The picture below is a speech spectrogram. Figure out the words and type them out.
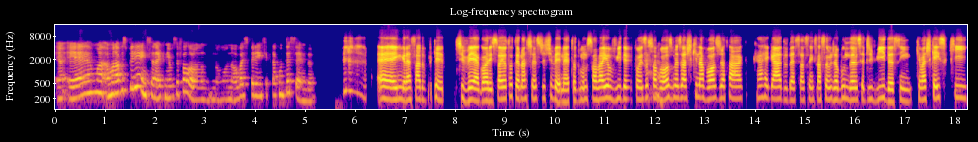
é, é uma, é uma nova experiência, né? Que nem você falou, uma nova experiência que está acontecendo. É engraçado porque te ver agora, isso aí eu tô tendo a chance de te ver, né? Todo mundo só vai ouvir depois a sua voz, mas eu acho que na voz já tá carregado dessa sensação de abundância de vida, assim, que eu acho que é isso que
